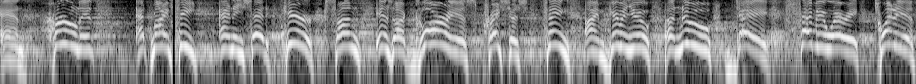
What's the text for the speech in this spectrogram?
and hurled it at my feet. And he said, Here, son, is a glorious, precious thing. I'm giving you a new day, February 20th,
